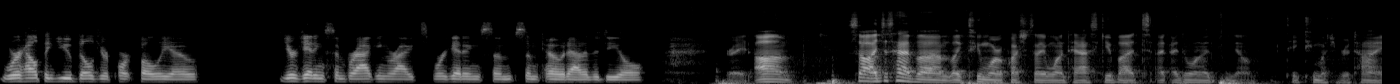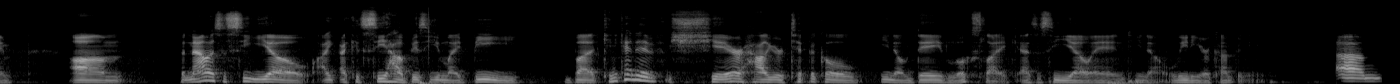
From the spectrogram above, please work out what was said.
we're helping you build your portfolio. You're getting some bragging rights. We're getting some some code out of the deal. Great. Um, so I just have um, like two more questions I wanted to ask you, but I, I don't want to you know take too much of your time. Um, but now as a CEO, I, I could see how busy you might be. But can you kind of share how your typical you know day looks like as a CEO and you know leading your company? Um,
